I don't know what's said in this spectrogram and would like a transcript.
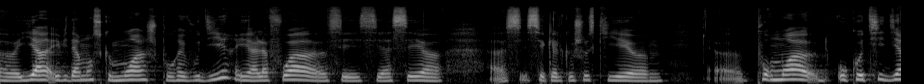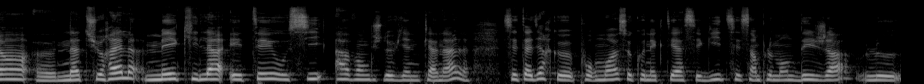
euh, il y a évidemment ce que moi je pourrais vous dire et à la fois euh, c'est assez euh, c'est quelque chose qui est pour moi au quotidien euh, naturel, mais qui l'a été aussi avant que je devienne canal. C'est-à-dire que pour moi, se connecter à ces guides, c'est simplement déjà le,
